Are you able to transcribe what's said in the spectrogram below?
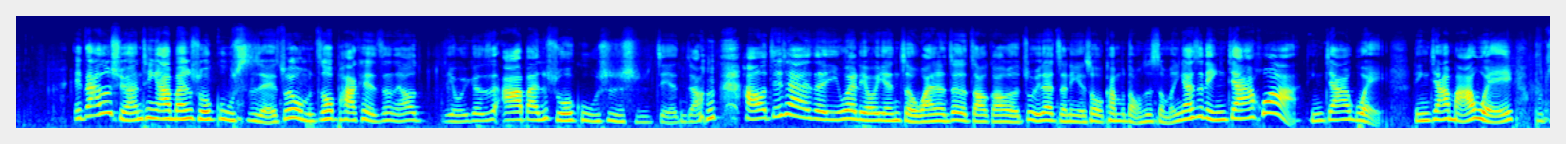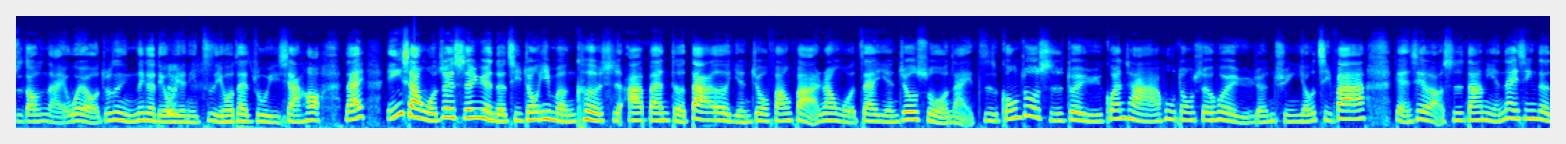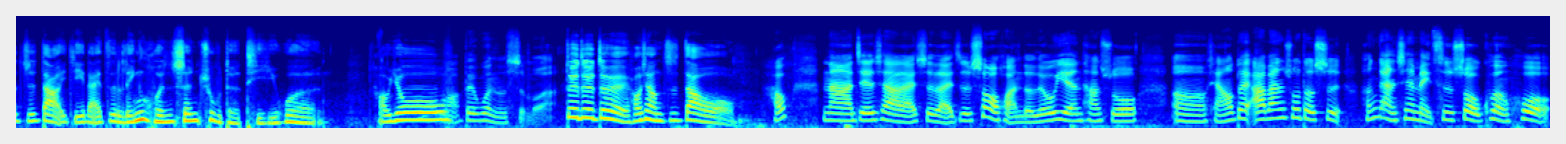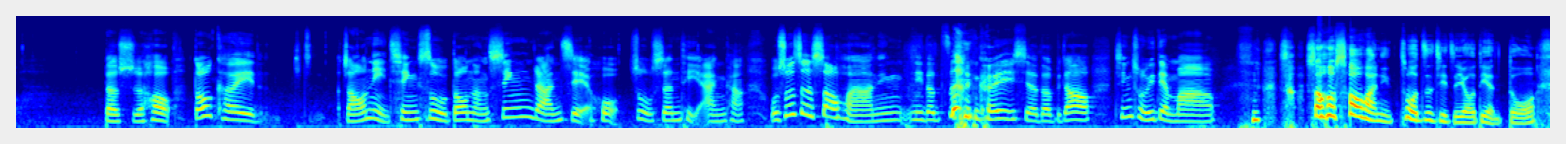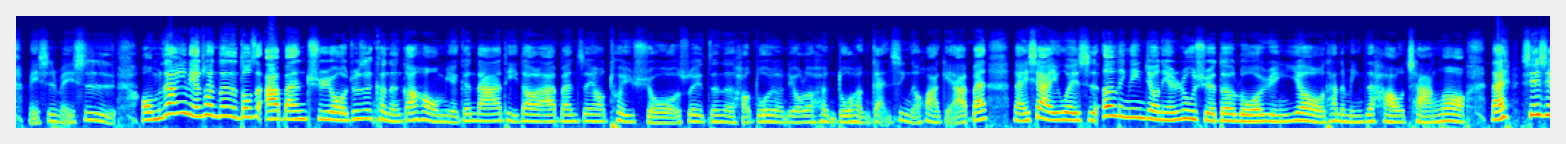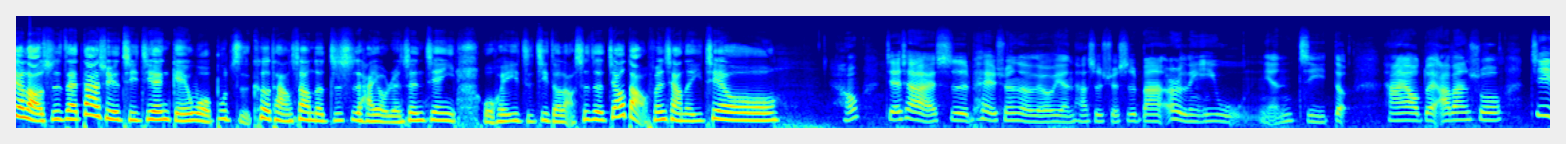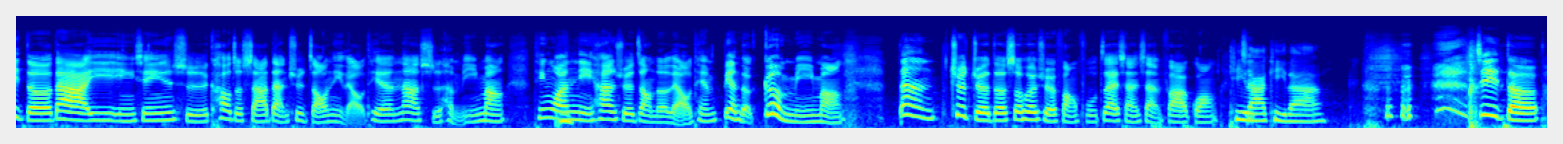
诶、欸，大家都喜欢听阿班说故事，诶，所以我们之后 Podcast 真的要。有一个是阿班说故事时间，这样 好。接下来的一位留言者，完了，这个糟糕了。助理在整理的时候，我看不懂是什么，应该是林家华、林家伟、林家马尾，不知道是哪一位哦。就是你那个留言，你自己以后再注意一下哈。来，影响我最深远的其中一门课是阿班的大二研究方法，让我在研究所乃至工作时，对于观察、互动社会与人群有启发。感谢老师当年耐心的指导，以及来自灵魂深处的提问。好哟，哇，被问了什么啊？对对对，好想知道哦。好，那接下来是来自少环的留言，他说：“嗯、呃，想要对阿班说的是，很感谢每次受困惑的时候都可以找你倾诉，都能欣然解惑，祝身体安康。”我说这少环啊，你你的字可以写的比较清楚一点吗？少少环，你错字其实有点多，没事没事。我们这样一连串真的都是阿班区哦，就是可能刚好我们也跟大家提到了阿班正要退休哦，所以真的好多人留了很多很感性的话给阿班。来，下一位是二零零九年入学的罗云佑，他的名字好长哦。来，谢谢老师在大学期间给我不止课堂上的知识，还有人生建议，我会一直记得老师的教导，分享的一切哦。好，接下来是佩轩的留言，他是学士班二零一五年级的，他要对阿班说：记得大一迎新时，靠着傻胆去找你聊天，那时很迷茫。听完你和学长的聊天，变得更迷茫，但却觉得社会学仿佛在闪闪发光。起啦起啦，记得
